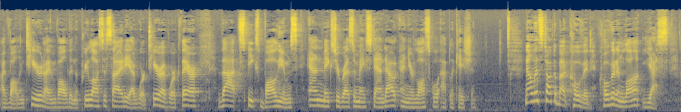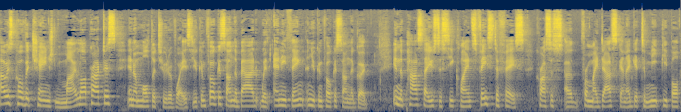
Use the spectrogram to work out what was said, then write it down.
I volunteered, I involved in the pre law society, I've worked here, I've worked there. That speaks volumes and makes your resume stand out and your law school application. Now let's talk about COVID. COVID and law, yes. How has COVID changed my law practice? In a multitude of ways. You can focus on the bad with anything, and you can focus on the good. In the past, I used to see clients face to face across uh, from my desk, and I'd get to meet people,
